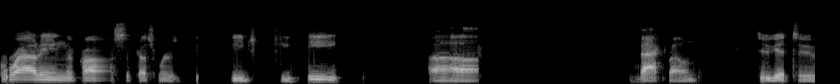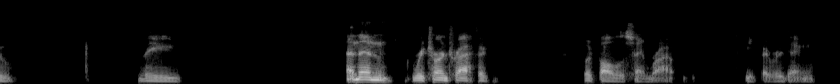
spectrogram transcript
routing across the customer's BGP uh, backbone to get to the and then return traffic would follow the same route to keep everything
